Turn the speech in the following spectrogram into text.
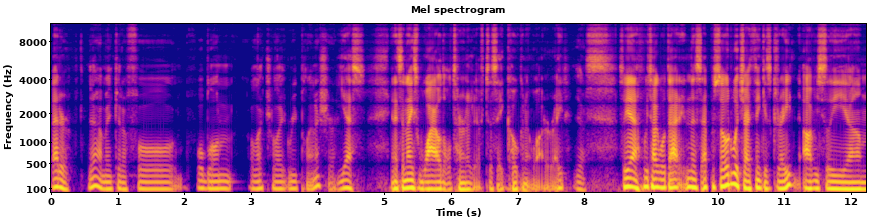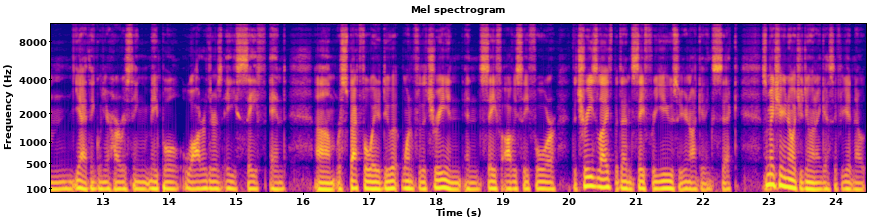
better. yeah, make it a full, full blown electrolyte replenisher. Yes, and it's a nice wild alternative to say coconut water, right? Yes. So yeah, we talk about that in this episode, which I think is great. Obviously, um, yeah, I think when you're harvesting maple water, there's a safe and um, respectful way to do it. One for the tree and, and safe, obviously, for the tree's life, but then safe for you, so you're not getting sick. So make sure you know what you're doing. I guess if you're getting out,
